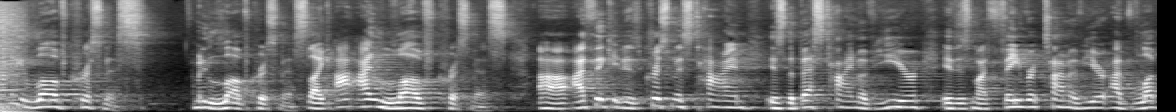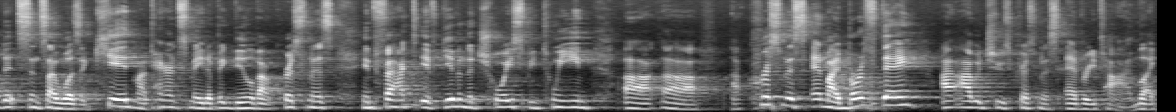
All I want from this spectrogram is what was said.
How many love Christmas? How many love Christmas? Like, I, I love Christmas. Uh, I think it is Christmas time is the best time of year. It is my favorite time of year. I've loved it since I was a kid. My parents made a big deal about Christmas. In fact, if given the choice between uh, uh, Christmas and my birthday, I, I would choose Christmas every time. Like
